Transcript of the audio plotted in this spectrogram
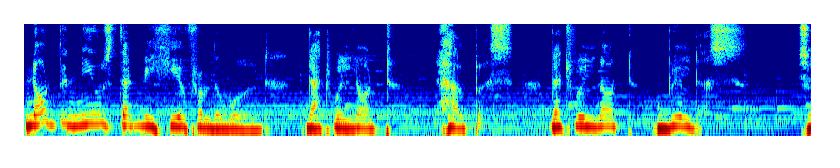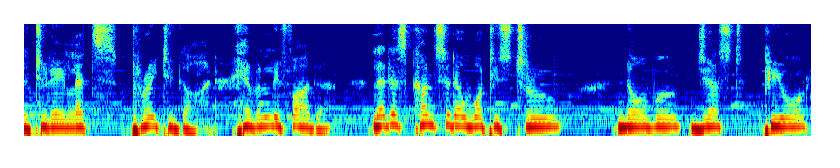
Not the news that we hear from the world that will not help us, that will not build us. So today let's pray to God. Heavenly Father, let us consider what is true, noble, just, pure,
